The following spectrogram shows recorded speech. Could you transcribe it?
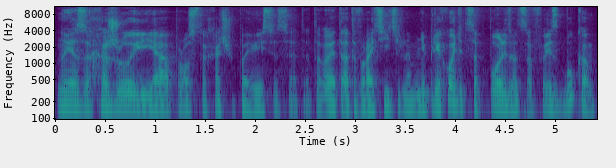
Но я захожу, и я просто хочу повеситься от этого. Это отвратительно. Мне приходится пользоваться Фейсбуком,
